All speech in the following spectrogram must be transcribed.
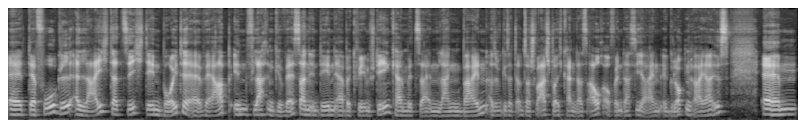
Äh, der Vogel erleichtert erleichtert sich den Beuteerwerb in flachen Gewässern, in denen er bequem stehen kann mit seinen langen Beinen. Also wie gesagt, unser Schwarzstorch kann das auch, auch wenn das hier ein Glockenreiher ist. Ähm,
